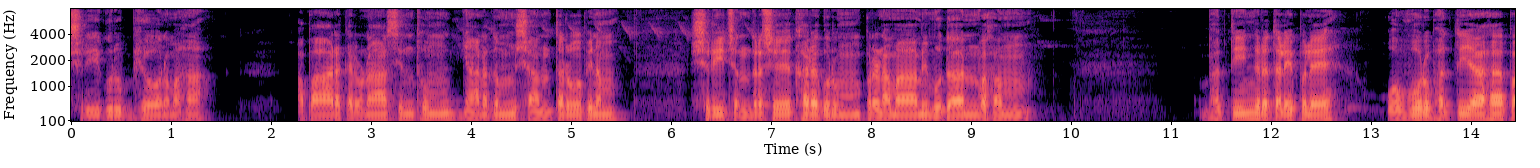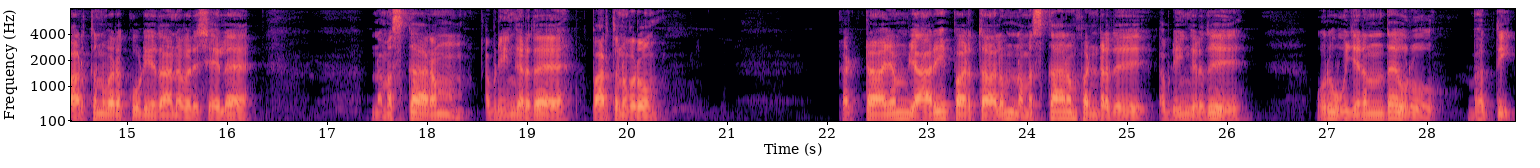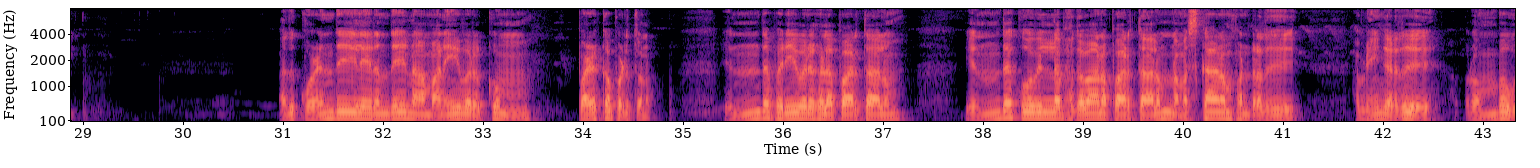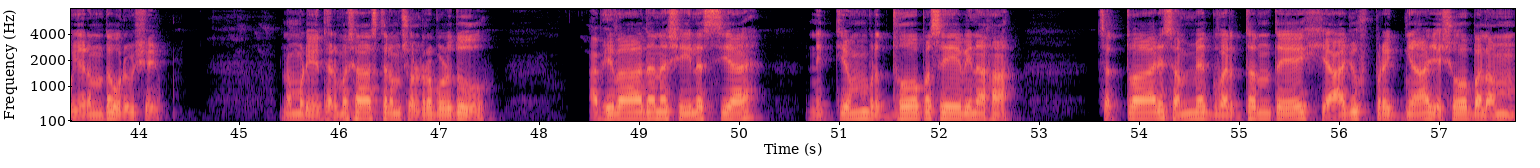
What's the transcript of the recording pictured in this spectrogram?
ஸ்ரீகுருப்போ நம அபார கருணாசிந்தும் ஜானதம் சாந்தரூபிணம். ஸ்ரீச்சந்திரசேகரகுரும் பிரணமாமி முதான்வகம். பக்திங்கிற தலைப்பில் ஒவ்வொரு பக்தியாக பார்த்துன்னு வரக்கூடியதான வரிசையில் நமஸ்காரம் அப்படிங்கிறத பார்த்துன்னு வரோம். கட்டாயம் யாரை பார்த்தாலும் நமஸ்காரம் பண்ணுறது அப்படிங்கிறது ஒரு உயர்ந்த ஒரு பக்தி. அது குழந்தையிலிருந்தே நாம் அனைவருக்கும் பழக்கப்படுத்தணும். எந்த பெரியவர்களை பார்த்தாலும் எந்த கோவிலில் பகவானை பார்த்தாலும் நமஸ்காரம் பண்ணுறது அப்படிங்கிறது ரொம்ப உயர்ந்த ஒரு விஷயம். நம்முடைய தர்மசாஸ்திரம் சொல்கிற பொழுது அபிவாதனசீலசிய நித்தியம் விருத்தோபசேவினா சத்வாரி சமயக் வர்த்தந்தே ஹியாயு பிரஜா யசோபலம்.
